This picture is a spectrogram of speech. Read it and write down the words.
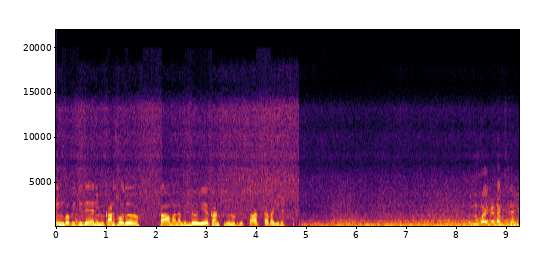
ರೈನ್ಬೋ ಬಿದ್ದಿದೆ ನಿಮ್ಗೆ ಕಾಣಿಸ್ಬೋದು. ಕಾಮನ ಬಿಲ್ಲು ಹೇಗೆ ಕಾಣಿಸ್ತಿದೆ ನೋಡ್ರಿ ಸಾಕಾಗಿದೆ. ಫುಲ್ಲು ವೈಬ್ರೇಟ್ ಆಗ್ತಿದೆ ಅಂತ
